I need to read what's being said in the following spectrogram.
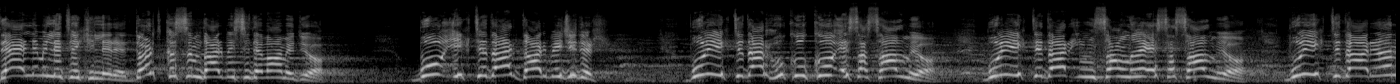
Değerli milletvekilleri, 4 Kasım darbesi devam ediyor. Bu iktidar darbecidir. Bu iktidar hukuku esas almıyor. Bu iktidar insanlığı esas almıyor. Bu iktidarın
